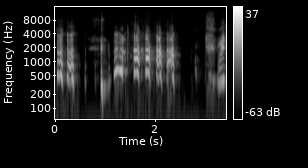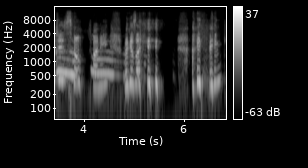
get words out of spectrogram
which is so funny because I I think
